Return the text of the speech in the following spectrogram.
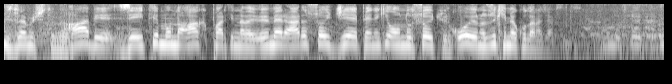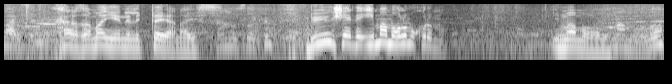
İzlemiştim. evet. Abi Zeytinburnu AK Parti'nin adayı Ömer Arısoy, CHP'ninki Onur Soytürk. Oyunuzu kime kullanacaksınız? Onur Soytürk mü Arısoy mu? Her zaman yenilikte yanayız. Onur Soytürk. Büyükşehir'de İmamoğlu mu kurum mu? İmamoğlu. İmamoğlu.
